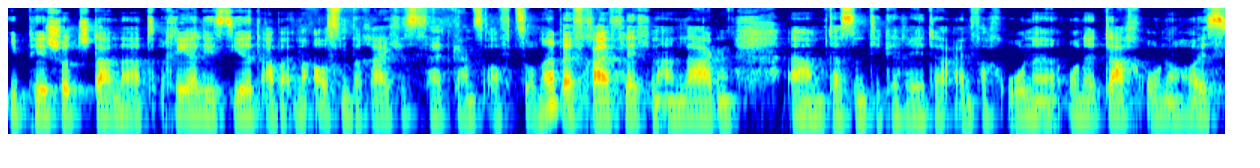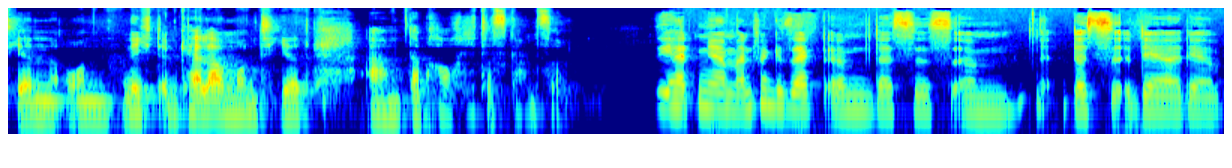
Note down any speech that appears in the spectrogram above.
IP-Schutzstandard realisiert, aber im Außenbereich ist es halt ganz oft so. Ne? Bei Freiflächenanlagen, ähm, da sind die Geräte einfach ohne, ohne Dach, ohne Häuschen und nicht im Keller montiert. Ähm, da brauche ich das Ganze. Sie hatten ja am Anfang gesagt, ähm, dass es, ähm, dass der, der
